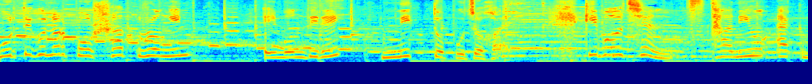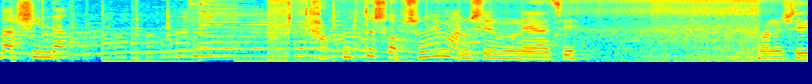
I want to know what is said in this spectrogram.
মূর্তিগুলোর পোশাক রঙিন, এই মন্দিরে নিত্য পুজো হয়। কি বলছেন স্থানীয় এক বাসিন্দা? ঠাকুর তো সবসময় মানুষের মনে আছে। মানুষের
